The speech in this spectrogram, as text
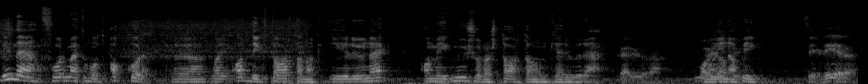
Minden formátumot akkor, vagy addig tartanak élőnek, amíg műsoros tartalom kerül rá. Kerül rá. Mai napig. CD-re?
